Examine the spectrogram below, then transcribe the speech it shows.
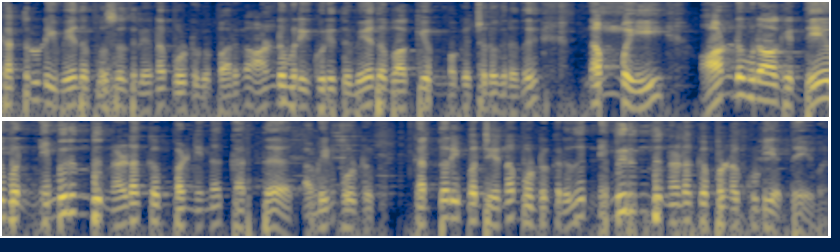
கத்தருடைய வேத புஸ்தகத்தில் என்ன போட்டுருக்கு பாருங்க? ஆண்டவரை குறித்த வேத வாக்கியம் நமக்கு சொல்கிறது நம்மை ஆண்டவராக தேவன் நிமிர்ந்து நடக்க பண்ணின கர்த்தர் அப்படின்னு போட்டிருக்கு. கர்த்தரை பற்றி என்ன போட்டிருக்கிறது? நிமிர்ந்து நடக்க பண்ணக்கூடிய தேவன்.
